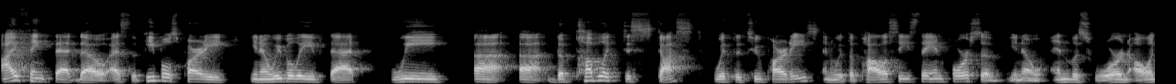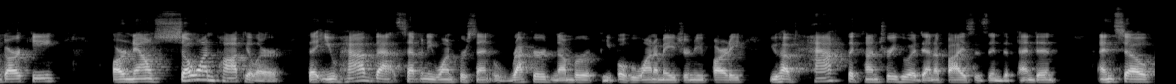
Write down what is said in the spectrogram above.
I think that, though, as the People's Party, you know, we believe that we, uh, uh, the public disgust with the two parties and with the policies they enforce of, you know, endless war and oligarchy are now so unpopular that you have that 71% record number of people who want a major new party. You have half the country who identifies as independent. And so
